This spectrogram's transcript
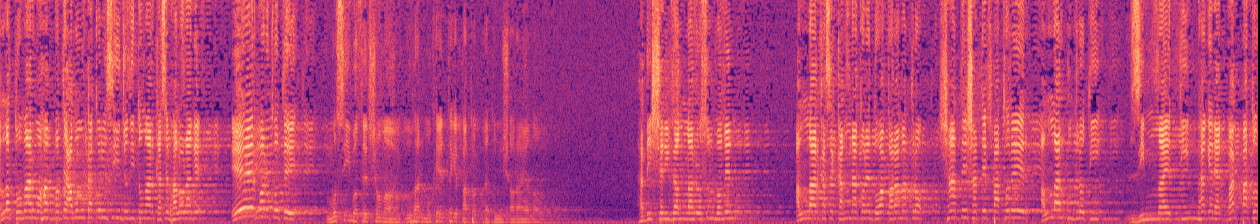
আল্লাহ তোমার মহাব্বতে আমলটা করেছি, যদি তোমার কাছে ভালো লাগে। এর বরকতে মুসিবতের সময় গুহার মুখের থেকে পাথরটা তুমি সরায় দাও হাদিস শরীফে আল্লাহর রসুল বলেন, আল্লাহর কাছে কান্না করে দোয়া করা মাত্র। সাথে সাথে পাথরের আল্লাহর কুদরতি জিম্মায় তিন ভাগের এক ভাগ পাথর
